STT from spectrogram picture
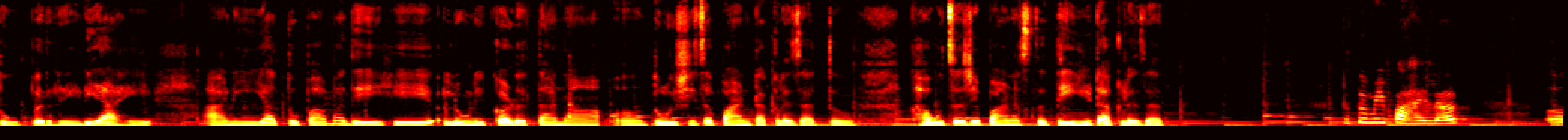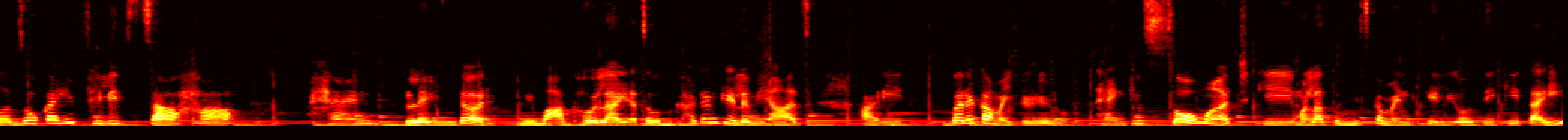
तूप रेडी आहे आणि या तुपामध्ये हे लोणी कडताना तुळशीचं पान टाकलं जातं. खाऊचं जे पान असतं तेही टाकलं जातं. तर तुम्ही पाहिलं जो काही फिलिप्सचा हा हँड ब्लेंडर मी मागवला याचं उद्घाटन केलं मी आज. आणि बरे का मैत्रिणीनो थँक्यू सो मच की मला तुम्हीच कमेंट केली होती की ताई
